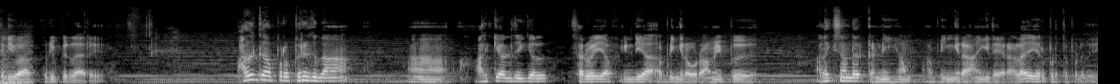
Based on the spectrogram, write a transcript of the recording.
தெளிவாக குறிப்பிடுறாரு. அதுக்கப்புறம் பிறகு தான் ஆர்கியாலஜிக்கல் சர்வே ஆஃப் இந்தியா அப்படிங்கிற ஒரு அமைப்பு அலெக்சாண்டர் கன்னிகாம் அப்படிங்கிற ஆங்கிலேயரால் ஏற்படுத்தப்படுது.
